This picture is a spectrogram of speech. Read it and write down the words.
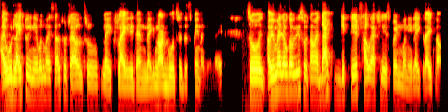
I would like to enable myself to travel through like flight and like not go through this pain again, right? So अभी मैं जब कभी सोचता हूँ that dictates how actually I spend money like right now.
